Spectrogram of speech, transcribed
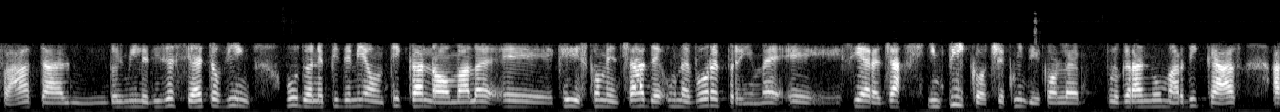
fa, nel 2017, ho avuto un'epidemia un tic anomala e che è scominciata una ore prima e si era già in picco, cioè quindi con il più gran numero di casi a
